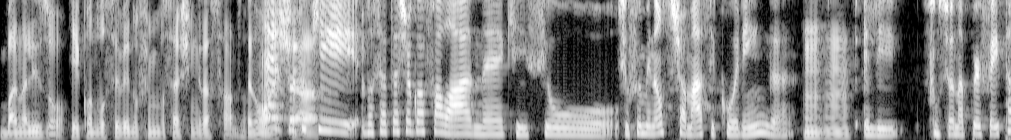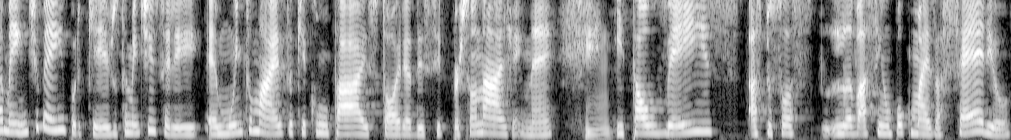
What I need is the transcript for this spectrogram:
banalizou. E aí, quando você vê no filme, você acha engraçado. Você não é, acha... tanto que você até chegou a falar, né, que se o, se o filme não se chamasse Coringa, uhum. ele funciona perfeitamente bem, porque justamente isso, ele é muito mais do que contar a história desse personagem, né? Sim. E talvez as pessoas levassem um pouco mais a sério,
